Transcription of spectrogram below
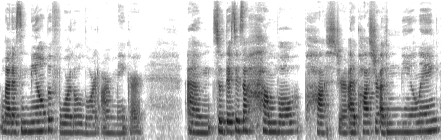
Let us kneel before the Lord our Maker. Um, so this is a humble posture, a posture of kneeling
